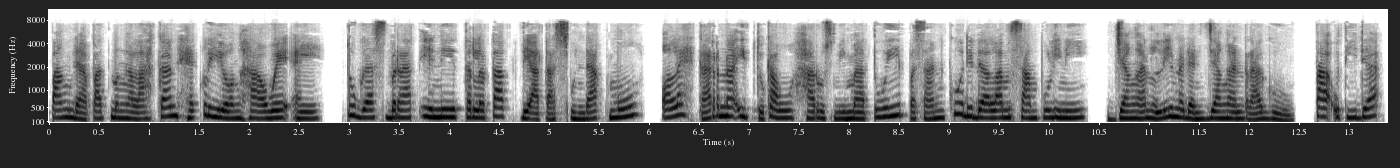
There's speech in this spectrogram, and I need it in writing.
Pang dapat mengalahkan Hek Liong Hwe? Tugas berat ini terletak di atas pundakmu, oleh karena itu kau harus mematuhi pesanku di dalam sampul ini, jangan lina dan jangan ragu, tahu tidak?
